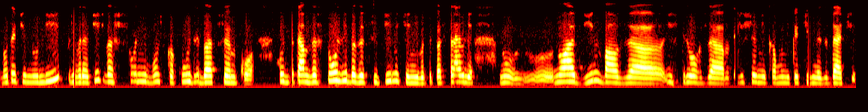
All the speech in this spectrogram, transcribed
вот эти нули превратить во что-нибудь, в какую-либо оценку. Хоть бы там за что либо зацепились, они вот и поставили ну, ну один балл за, из трех за решение коммуникативной задачи.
